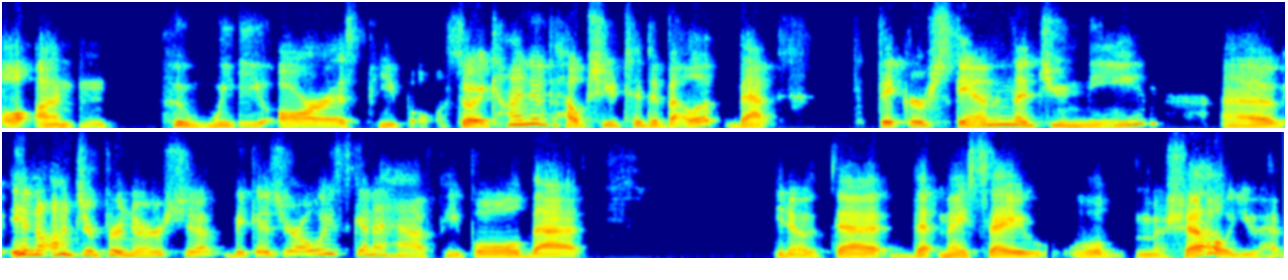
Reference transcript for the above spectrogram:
on who we are as people. So it kind of helps you to develop that thicker skin that you need uh, in entrepreneurship because you're always going to have people that you know that that may say well michelle you have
